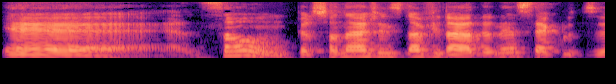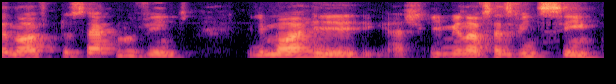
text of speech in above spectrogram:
é, são personagens da virada, né? século XIX para o século XX. Ele morre, acho que em 1925.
